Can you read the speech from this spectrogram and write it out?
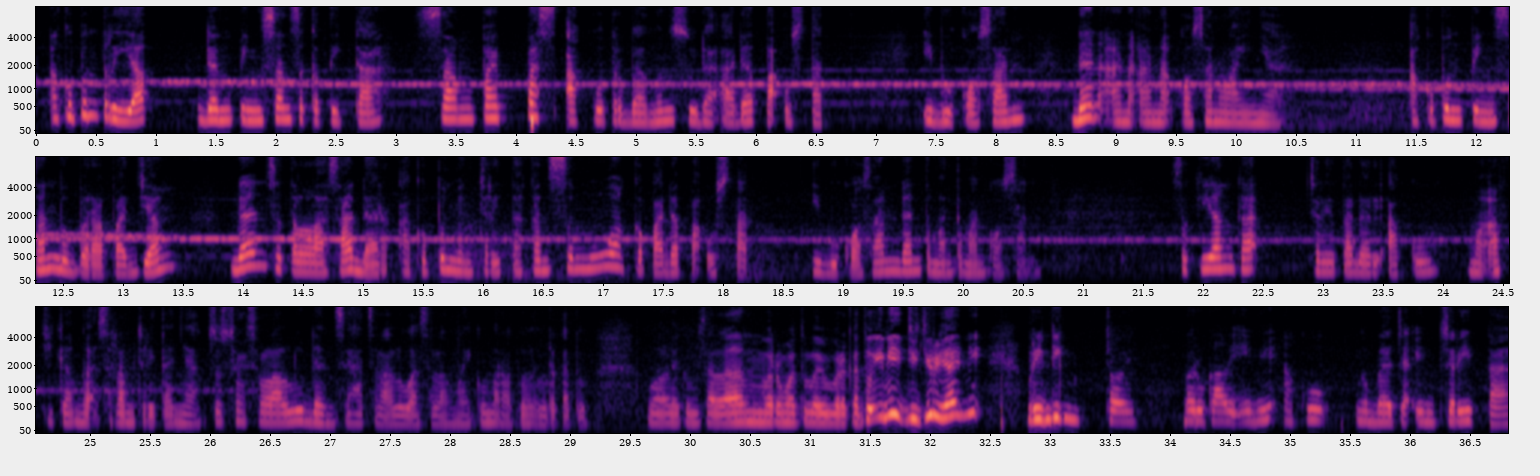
Aku pun teriak dan pingsan seketika sampai pas aku terbangun sudah ada Pak Ustadz, ibu kosan, dan anak-anak kosan lainnya. Aku pun pingsan beberapa jam dan setelah sadar, aku pun menceritakan semua kepada Pak Ustadz, ibu kosan, dan teman-teman kosan. Sekian kak, cerita dari aku. Maaf jika nggak seram ceritanya. Sukses selalu dan sehat selalu. Wassalamualaikum warahmatullahi wabarakatuh. Waalaikumsalam warahmatullahi wabarakatuh. Ini jujur ya, ini merinding coy. Baru kali ini aku ngebacain cerita.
